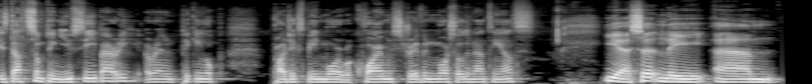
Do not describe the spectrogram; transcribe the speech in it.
is that something you see, Barry, around picking up projects being more requirements driven, more so than anything else? Yeah, certainly. Um,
